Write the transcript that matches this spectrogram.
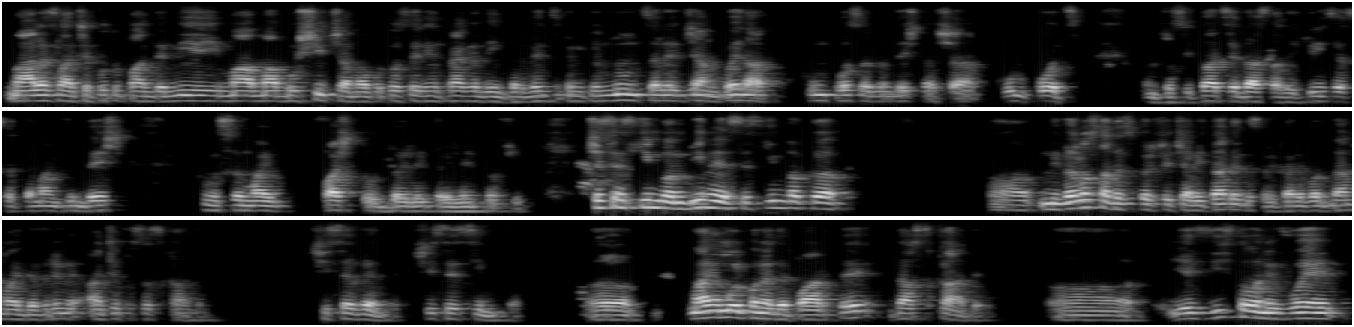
mai ales la începutul pandemiei m-a, m-a bușit și am avut o serie întreagă de intervenții pentru că nu înțelegeam, băi, dar cum poți să gândești așa, cum poți într-o situație de asta de criză să te mai gândești cum să mai faci tu 2 lei, 3 lei profit. Ce se schimbă în bine? Se schimbă că uh, nivelul ăsta de superficialitate despre care vorbeam mai devreme a început să scadă și se vede și se simte. Uh, mai e mult până departe, dar scade. Uh, există o nevoie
